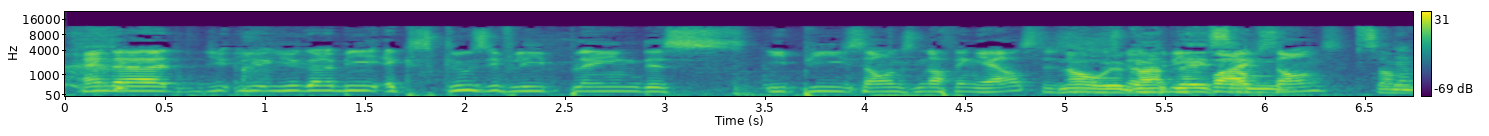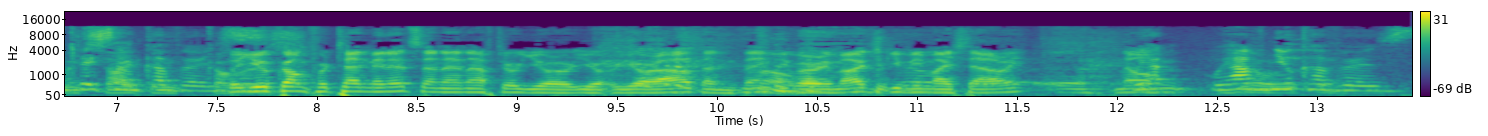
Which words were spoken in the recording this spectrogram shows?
And uh, you, you, you're going to be exclusively playing this EP songs, nothing else. There's No, we're going gonna be play five some songs. some play some exciting covers. So you come for ten minutes, and then after you're you're, you're out. And thank you very much. Give me my salary. No. We, ha- we have No, new covers.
